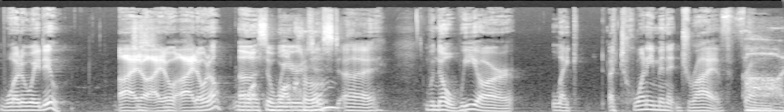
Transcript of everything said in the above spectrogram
What do we do? I don't. I don't. I don't know. Uh, so walk we're home? just. Uh, well, no, we are like a 20 minute drive from Oh,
